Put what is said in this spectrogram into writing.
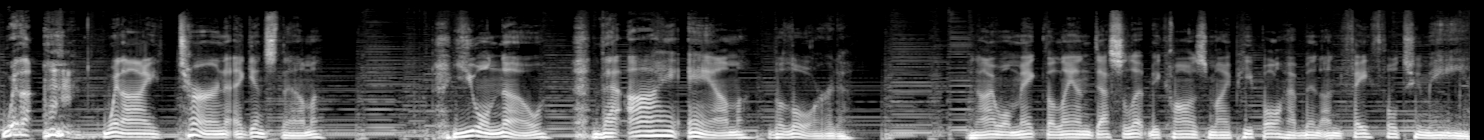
When I, when I turn against them, you will know that I am the Lord and I will make the land desolate because my people have been unfaithful to me.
